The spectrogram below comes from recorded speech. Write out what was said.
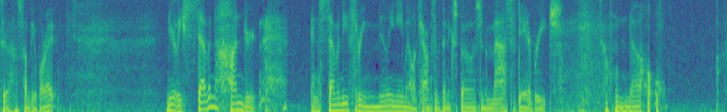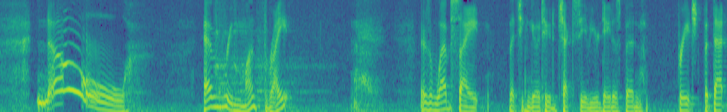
to some people, right? Nearly 773 million email accounts have been exposed in a massive data breach. Oh no. No. Every month, right? There's a website that you can go to to check to see if your data's been breached, but that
